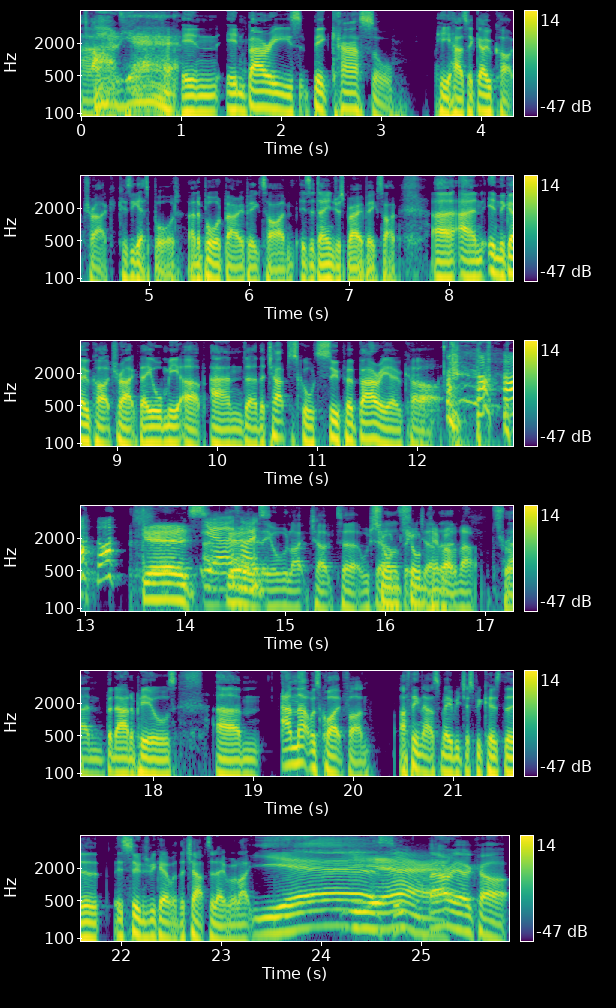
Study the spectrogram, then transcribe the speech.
Oh, and Oh yeah, in in Barry's big castle, he has a go kart track because he gets bored, and a bored Barry Big Time is a dangerous Barry Big Time. Uh, and in the go kart track, they all meet up, and uh, the chapter's called Super Barrio Kart. good. Yeah, good. nice. They all like chuck turtle Sean, shells at Sean each came other with that. That's right. and banana peels, um, and that was quite fun. I think that's maybe just because the as soon as we get with the chapter name, we're like, yeah, Yeah. Super Barrio Kart.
